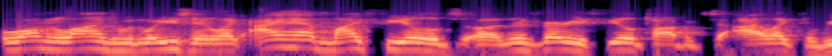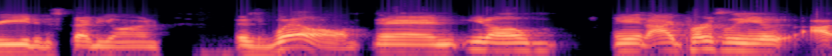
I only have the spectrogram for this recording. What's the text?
along the lines with what you say, like I have my fields. Uh, there's various field topics that I like to read and study on as well, and you know, and I personally, uh, I,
